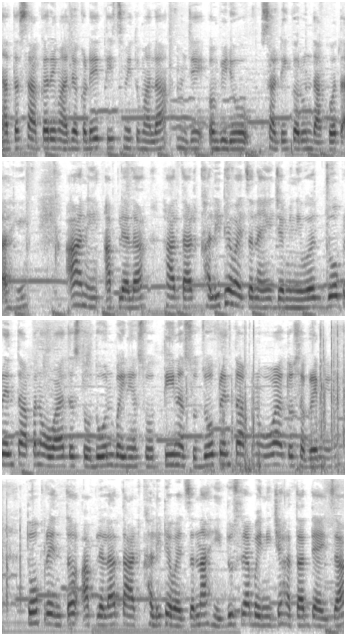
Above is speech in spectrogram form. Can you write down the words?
आता साखर आहे माझ्याकडे तीच मी तुम्हाला म्हणजे व्हिडिओसाठी करून दाखवत आहे. आणि आपल्याला हा ताट खाली ठेवायचा नाही जमिनीवर. जोपर्यंत आपण ओवाळत असतो दोन बहिणी असो तीन असो जोपर्यंत आपण ओवाळतो सगळे मिळून तोपर्यंत आपल्याला ताट खाली ठेवायचं नाही. दुसऱ्या बहिणीच्या हातात द्यायचा.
